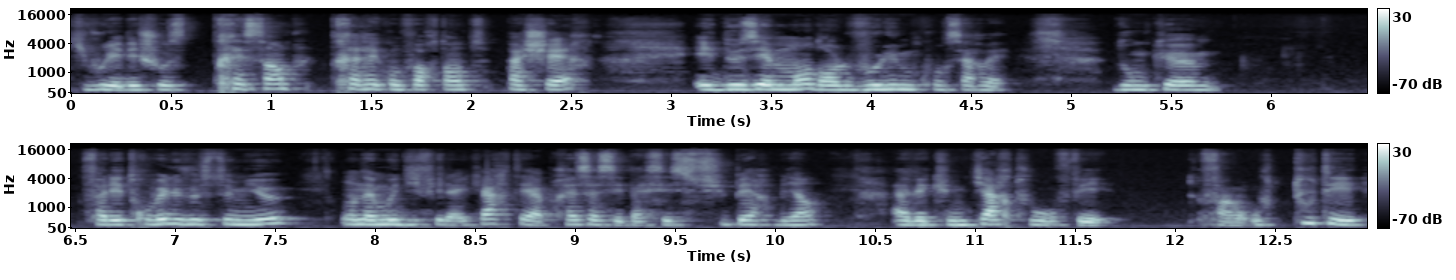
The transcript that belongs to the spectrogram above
qui voulait des choses très simples, très réconfortantes, pas chères. Et deuxièmement, dans le volume qu'on servait. Donc, fallait trouver le juste mieux. On a modifié la carte et après ça s'est passé super bien avec une carte où on fait enfin où tout est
